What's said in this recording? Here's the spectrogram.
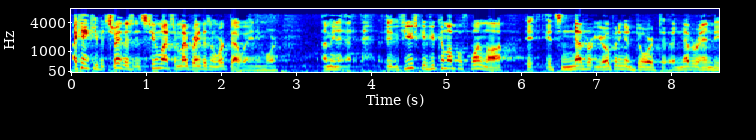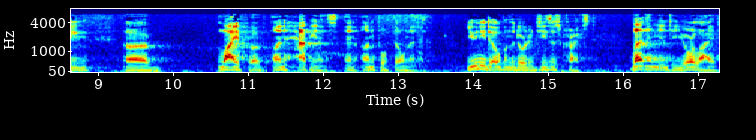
I can't keep it straight. It's too much, and my brain doesn't work that way anymore. I mean, if you if you come up with one law, it, it's never you're opening a door to a never-ending uh, life of unhappiness and unfulfillment. You need to open the door to Jesus Christ. Let Him into your life.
